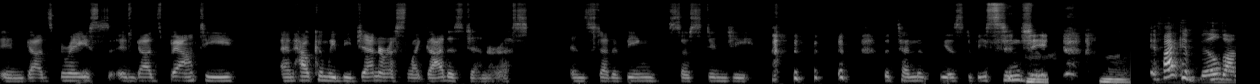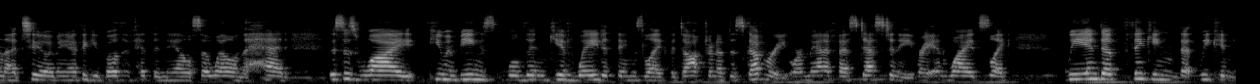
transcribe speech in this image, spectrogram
in God's grace, in God's bounty. And how can we be generous like God is generous instead of being so stingy? the tendency is to be stingy. Mm-hmm. If I could build on that too, I mean, I think you both have hit the nail so well on the head. This is why human beings will then give way to things like the doctrine of discovery or manifest destiny, right? And why it's like we end up thinking that we can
